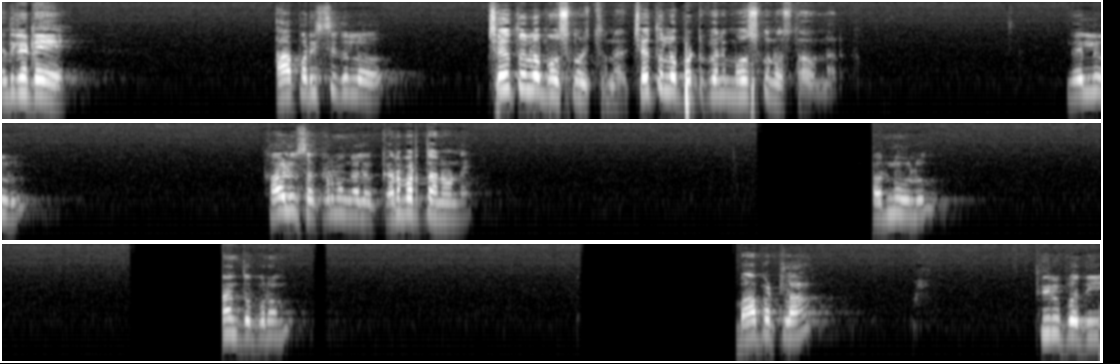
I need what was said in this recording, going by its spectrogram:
ఎందుకంటే ఆ పరిస్థితుల్లో చేతుల్లో మోసుకొని వస్తున్నారు. చేతుల్లో పట్టుకొని మోసుకొని వస్తూ ఉన్నారు. నెల్లూరు కాళ్ళు సక్రమంగా లేవు, కనబడతానే ఉన్నాయి. కర్నూలు అనంతపురం బాపట్ల తిరుపతి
